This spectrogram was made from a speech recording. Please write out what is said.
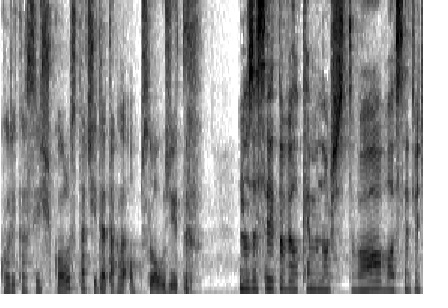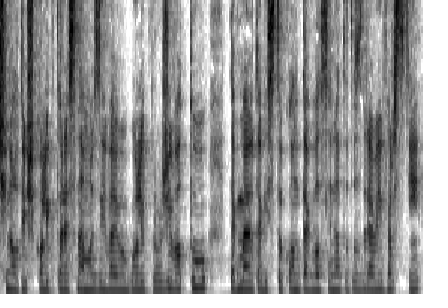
Kolika si škol stačíte takhle obsloužit? No zase je to veľké množstvo, vlastne väčšinou tie školy, ktoré sa nám ozývajú kvôli životu, tak majú takisto kontakt vlastne na toto zdraví vrsti,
